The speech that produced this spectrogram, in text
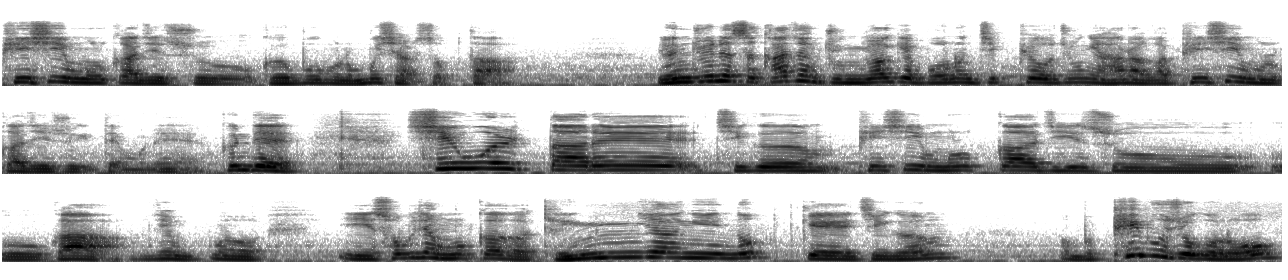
PC 물가 지수 그 부분은 무시할 수 없다. 연준에서 가장 중요하게 보는 지표 중에 하나가 PC 물가 지수이기 때문에 근데 10월 달에 지금 PC 물가 지수가 지금 뭐 이 소비자 물가가 굉장히 높게 지금 뭐 피부적으로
